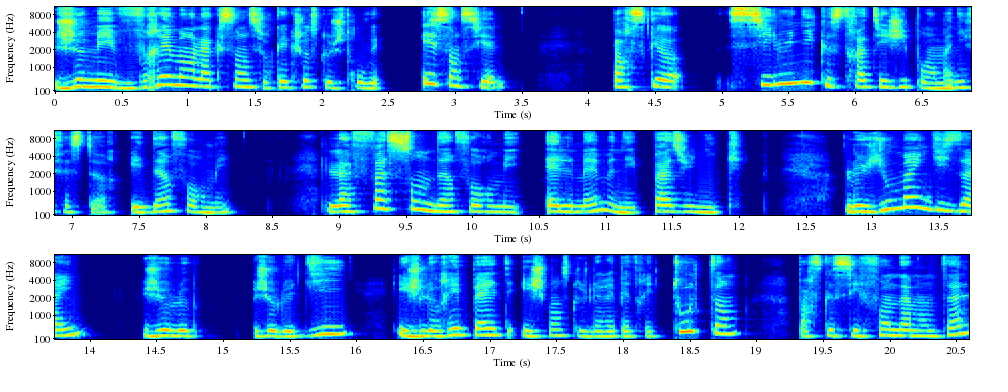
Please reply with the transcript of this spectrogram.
je mets vraiment l'accent sur quelque chose que je trouvais essentiel, parce que si l'unique stratégie pour un manifesteur est d'informer, la façon d'informer elle-même n'est pas unique. Le Human Design, je le, dis et je le répète et je pense que je le répéterai tout le temps parce que c'est fondamental,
